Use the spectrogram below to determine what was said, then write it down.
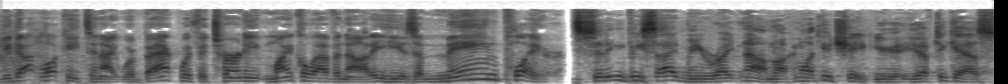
You got lucky tonight. We're back with attorney Michael Avenatti. He is a main player. Sitting beside me right now, I'm not going to let you cheat. You, you have to guess.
